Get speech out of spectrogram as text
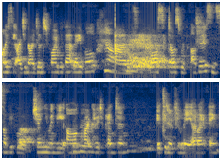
honestly I didn't identify with that label No. and whilst it does with others and some people genuinely are Mm-hmm. quite codependent it didn't for me and I think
